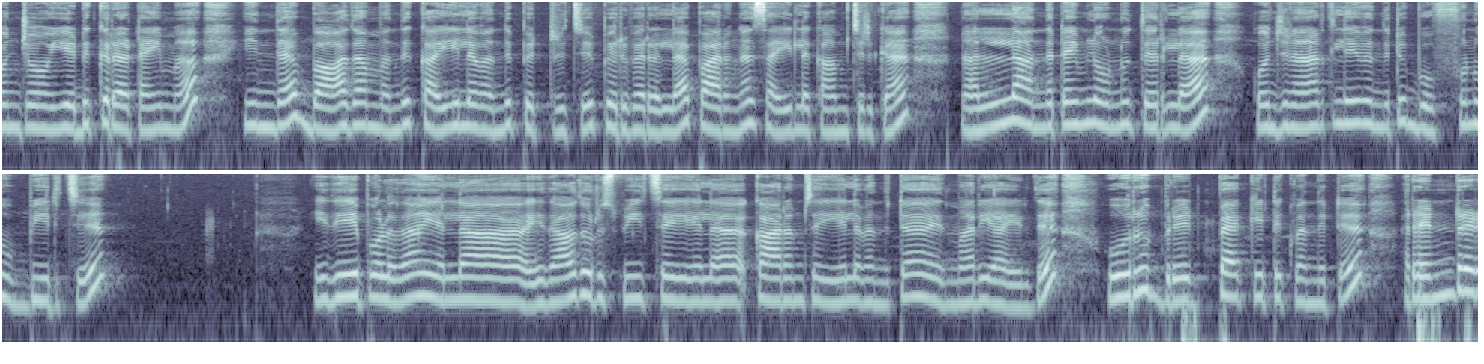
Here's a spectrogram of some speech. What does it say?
கொஞ்சம் எடுக்கிற டைமு இந்த பாதாம் வந்து கையில் வந்து பெற்றுச்சு பெருவரலில். பாருங்கள் சைடில் காமிச்சிருக்கேன். நல்லா அந்த டைமில் ஒன்றும் தெரில கொஞ்ச நேரத்துலேயே வந்துட்டு பொஃப்னு உப்பிருச்சு. இதே போல் தான் எல்லா ஏதாவது ஒரு ஸ்வீட் செய்யலை காரம் செய்யலை வந்துட்டு இது மாதிரி ஆயிடுது. ஒரு பிரெட் பேக்கெட்டுக்கு வந்துட்டு ரெண்டரை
